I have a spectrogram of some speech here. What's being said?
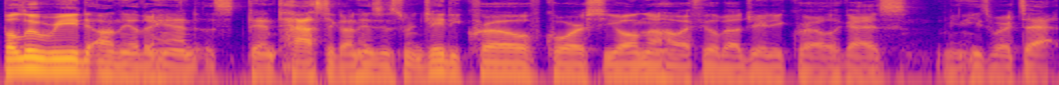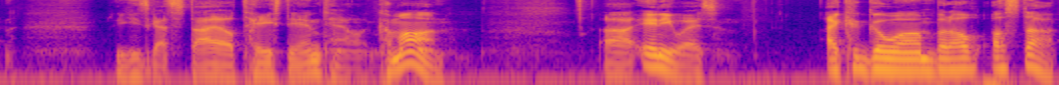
but Lou Reid, on the other hand, is fantastic on his instrument. J.D. Crowe, of course, you all know how I feel about J.D. Crowe, guys. I mean, he's where it's at. He's got style, taste, and talent. Come on. Uh, anyways, I could go on, but I'll I'll stop.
